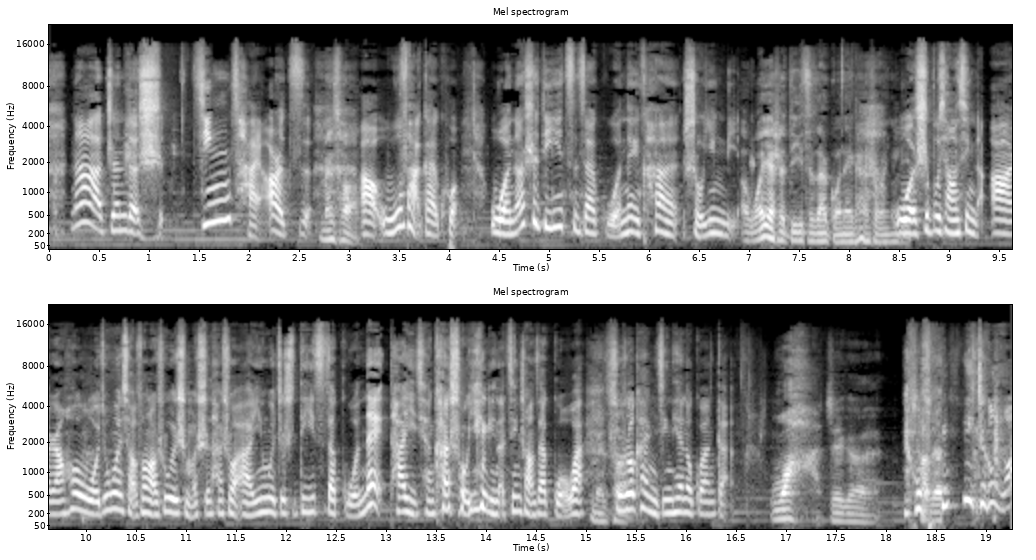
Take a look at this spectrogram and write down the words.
那真的是精彩二字没错，啊，无法概括。我呢是第一次在国内看首映礼，呃，我也是第一次在国内看首映礼。我是不相信的啊。然后我就问小宋老师为什么是，他说啊，因为这是第一次在国内，他以前看首映礼呢，经常在国外没。错说说看你今天的观感。哇，这个 你这个哇，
